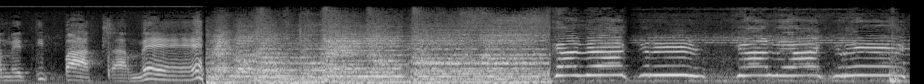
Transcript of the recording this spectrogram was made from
Καήκαμε, τι πάθαμε. Κάνε άκρη! Κάνε άκρη!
